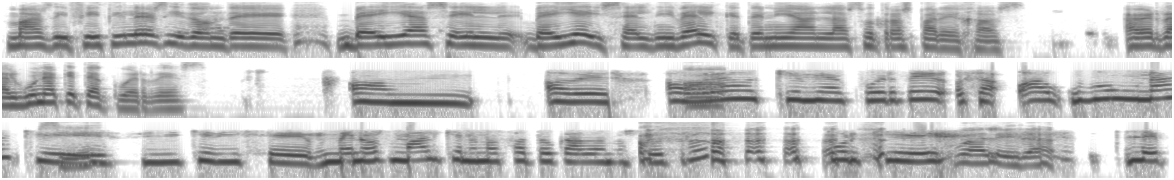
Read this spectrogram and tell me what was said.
más difíciles y donde veías el, veíais el nivel que tenían las otras parejas. A ver, de alguna que te acuerdes. Um, a ver, ahora ah. que me acuerde, o sea, ah, hubo una que ¿Sí? que dije, menos mal que no nos ha tocado a nosotros, porque ¿Cuál era? Le,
